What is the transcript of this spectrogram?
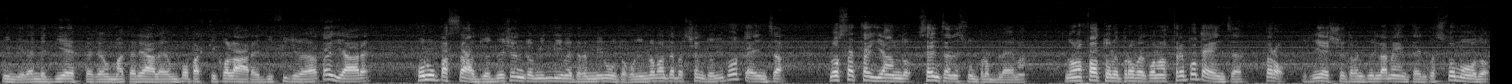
quindi l'MDF che è un materiale un po' particolare e difficile da tagliare con un passaggio a 200 mm al minuto con il 90% di potenza lo sta tagliando senza nessun problema. Non ho fatto le prove con altre potenze però riesce tranquillamente in questo modo.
